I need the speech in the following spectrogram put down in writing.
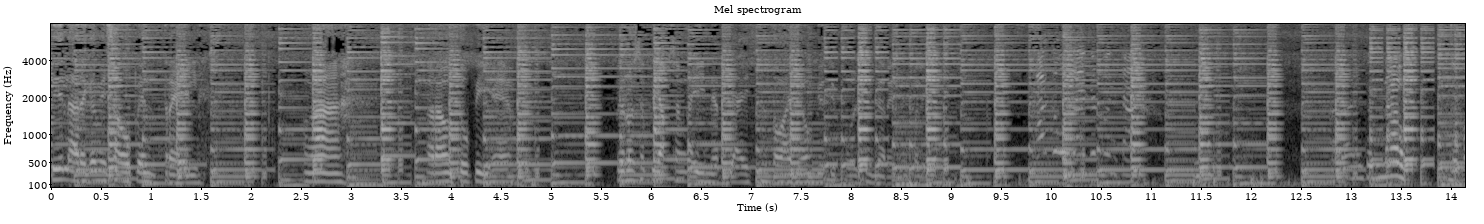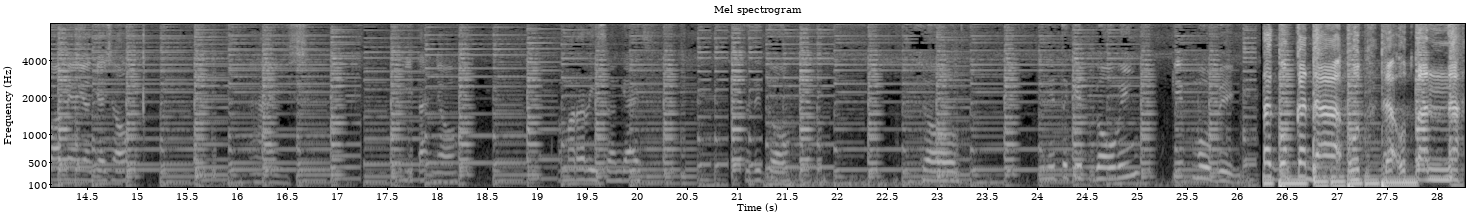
still ari kami sa open trail. Mga around 2 p.m. Pero sa piyak sang kainit guys, yung tawa niyo ang beautiful scenery ng paligid. Ako wala punta. Ito now. Ito pa kami ngayon guys, oh. Nice. Kita nyo. Ang mararison guys. Ito dito. So, you need to keep going, keep moving. Tagog ka daot, daotan na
